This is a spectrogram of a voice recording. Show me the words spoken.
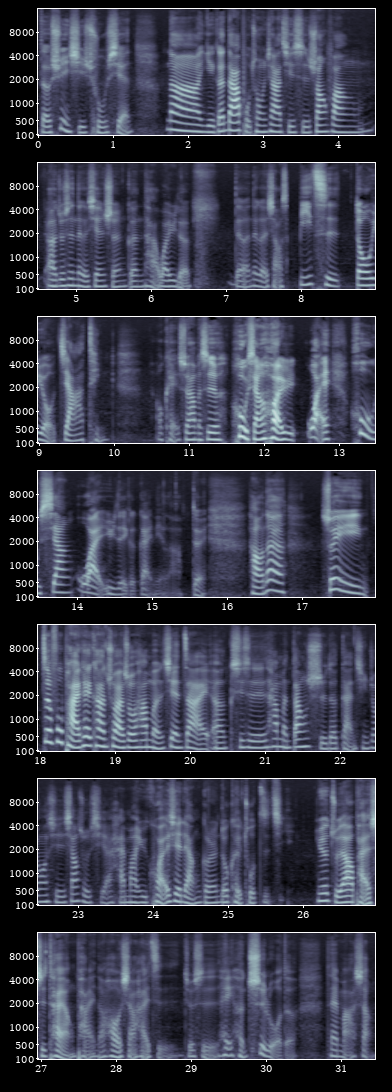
的讯息出现。那也跟大家补充一下，其实双方呃就是那个先生跟他外遇的的那个小彼此都有家庭，OK，所以他们是互相外遇外互相外遇的一个概念啦。对，好，那。所以这副牌可以看出来说，他们现在呃，其实他们当时的感情状况其实相处起来还蛮愉快，而且两个人都可以做自己。因为主要牌是太阳牌，然后小孩子就是嘿很赤裸的在马上，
